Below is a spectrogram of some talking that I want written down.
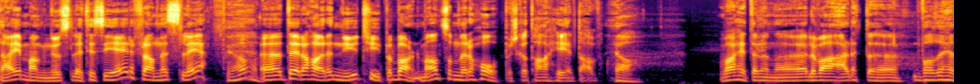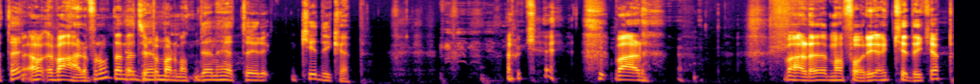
deg, Magnus Letizier fra Nestlé. Eh, dere har en ny type barnemat som dere håper skal ta helt av. Ja. Hva heter denne, eller hva er dette Hva det heter? ja, Hva er det for noe, denne type Den, barnematen? den heter Kiddy Cup. Ok. Hva er det Hva er det man får i en kiddie cup?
